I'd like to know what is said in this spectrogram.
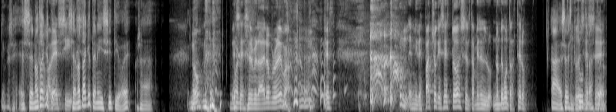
Yo qué sé. Eh, Se nota, A que, te- si- se nota que tenéis sitio, ¿eh? O sea. No, Bueno. ese es el verdadero problema. Es- en mi despacho, que es esto, es el, también el- no tengo trastero. Ah, ese es tu Entonces, trastero. eh,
